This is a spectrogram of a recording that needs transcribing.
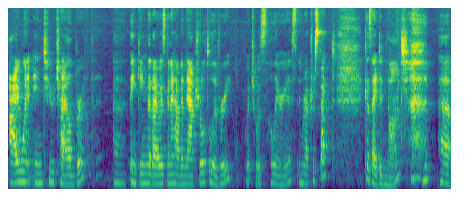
I went into childbirth uh, thinking that I was going to have a natural delivery, which was hilarious in retrospect because I did not. uh,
